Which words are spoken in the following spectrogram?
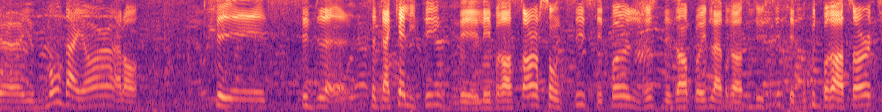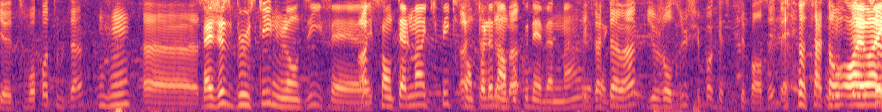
euh, il y a du monde d'ailleurs. Alors, c'est de, de la qualité. Les, les brasseurs sont ici, c'est pas juste des employés de la brasserie aussi, c'est beaucoup de brasseurs que tu vois pas tout le temps. Mhm. Euh, Ben juste Brewski, ils nous l'ont dit. il fait- Ouais. Ils sont tellement occupés qu'ils sont pas là dans beaucoup d'événements. Exactement. Puis aujourd'hui, je sais pas qu'est-ce qui s'est passé, mais ça tombe. Ouais,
